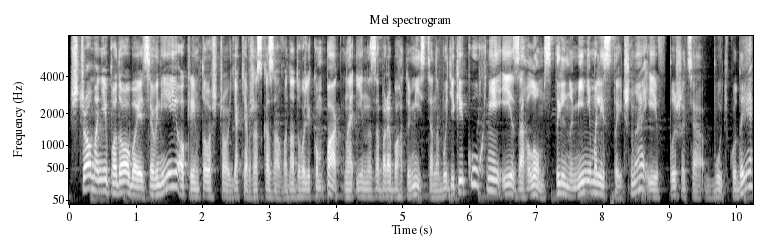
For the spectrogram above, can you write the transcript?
Що мені подобається в ній, окрім того, що, як я вже сказав, вона доволі компактна і не забере багато місця на будь-якій кухні, і загалом стильно мінімалістична і впишеться будь-куди.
